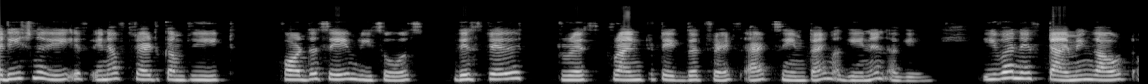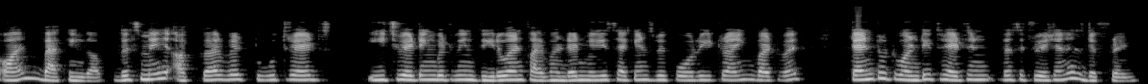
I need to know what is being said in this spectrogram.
Additionally, if enough threads complete for the same resource, they still risk trying to take the threads at same time again and again. Even if timing out on backing up. This may occur with two threads each waiting between 0 and 500 milliseconds before retrying but with 10 to 20 threads in the situation is different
